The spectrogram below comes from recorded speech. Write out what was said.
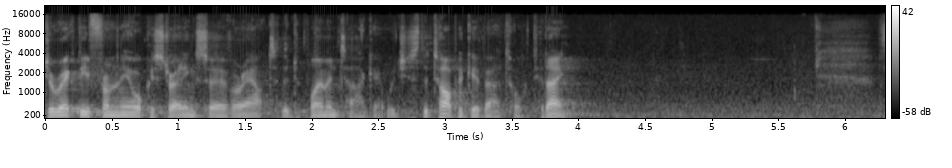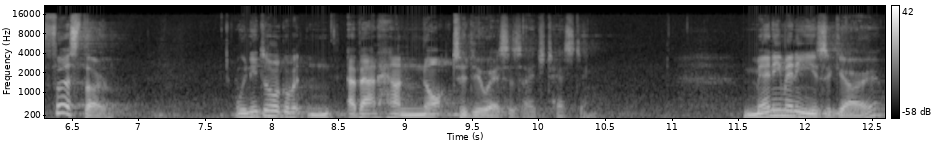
directly from the orchestrating server out to the deployment target, which is the topic of our talk today. First, though, we need to talk about, about how not to do SSH testing. Many, many years ago,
